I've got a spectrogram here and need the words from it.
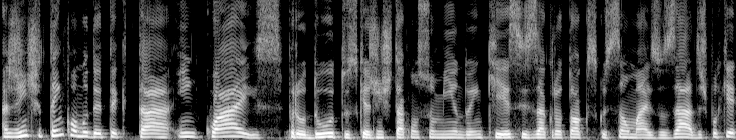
A gente tem como detectar em quais produtos que a gente está consumindo em que esses agrotóxicos são mais usados? Porque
